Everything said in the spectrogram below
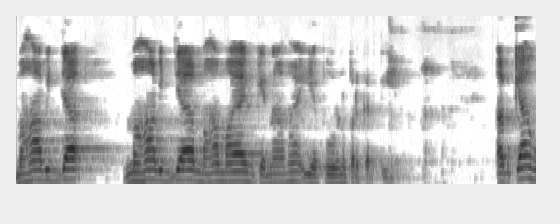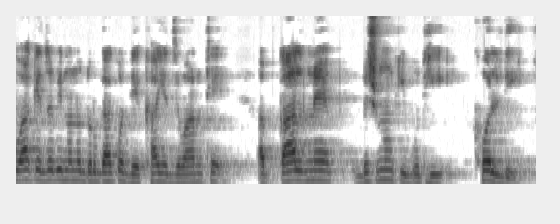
महाविद्या महाविद्या, महामाया इनके नाम है, ये पूर्ण प्रकृति है। अब क्या हुआ कि जब इन्होंने दुर्गा को देखा, ये जवान थे, अब काल ने विष्णु की बुद्धि खोल दी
